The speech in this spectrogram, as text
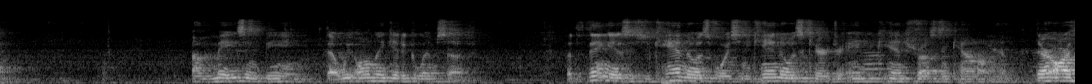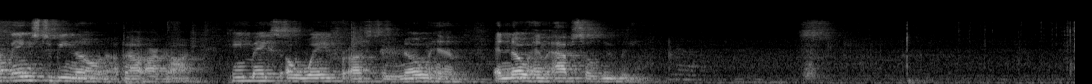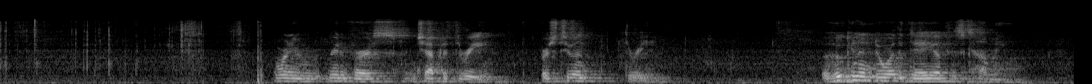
amazing being that we only get a glimpse of. But the thing is, is you can know his voice and you can know his character and you can trust and count on him. There are things to be known about our God. He makes a way for us to know him and know him absolutely. We're going to read a verse in chapter 3, verse 2 and 3. But who can endure the day of his coming?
